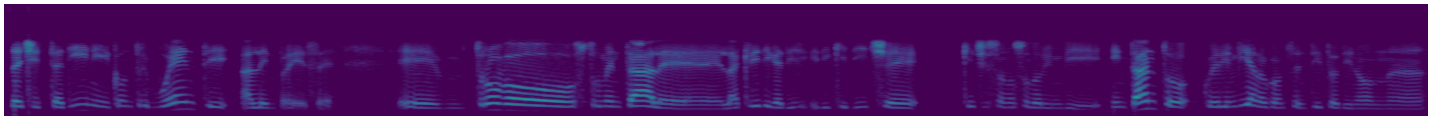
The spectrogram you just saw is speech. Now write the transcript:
dai cittadini contribuenti alle imprese. E trovo strumentale la critica di, di chi dice che ci sono solo rinvii. Intanto quei rinvii hanno consentito di non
